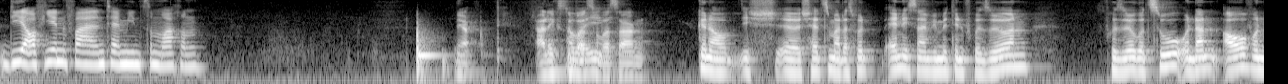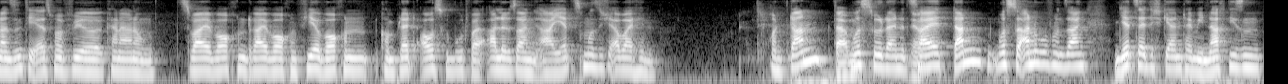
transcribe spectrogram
dir auf jeden Fall einen Termin zu machen. Ja. Alex, du Aber wolltest noch was sagen. Genau, ich äh, schätze mal, das wird ähnlich sein wie mit den Friseuren. Friseure zu und dann auf und dann sind die erstmal für, keine Ahnung, zwei Wochen, drei Wochen, vier Wochen komplett ausgebucht, weil alle sagen, ah, jetzt muss ich aber hin. Und dann Da- musst du deine ja. Zeit, dann musst du anrufen und sagen, jetzt hätte ich gern einen Termin, nach diesen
